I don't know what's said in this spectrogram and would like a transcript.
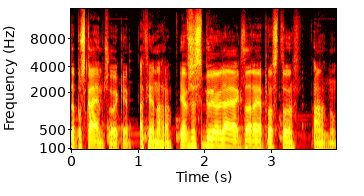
Запускаємо, чуваки. Афіна гра. Я вже собі уявляю, як зараз я просто. А, ну.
